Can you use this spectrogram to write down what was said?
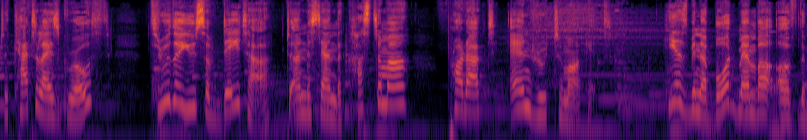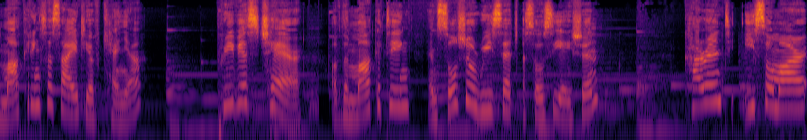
to catalyze growth through the use of data to understand the customer, product, and route to market. He has been a board member of the Marketing Society of Kenya, previous chair of the Marketing and Social Research Association, current ESOMAR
